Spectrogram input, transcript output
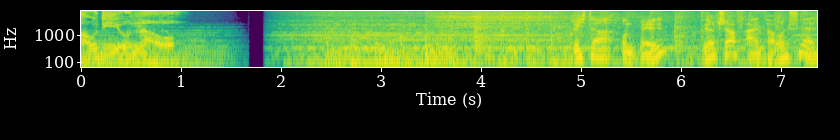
Audio Now. Richter und Bell. Wirtschaft einfach und schnell.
